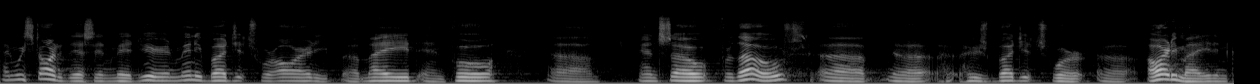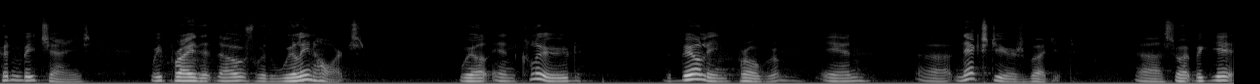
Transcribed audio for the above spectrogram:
And we started this in mid year, and many budgets were already uh, made and full. Uh, and so, for those uh, uh, whose budgets were already made and couldn't be changed, we pray that those with willing hearts will include the building program in uh, next year's budget. Uh, so it be-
